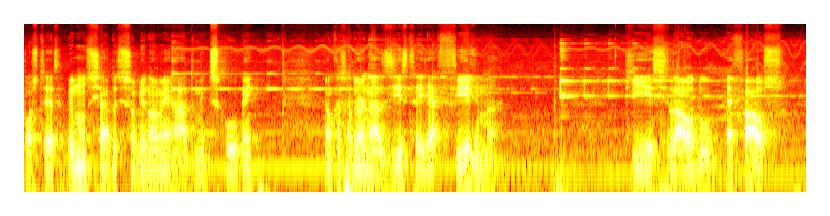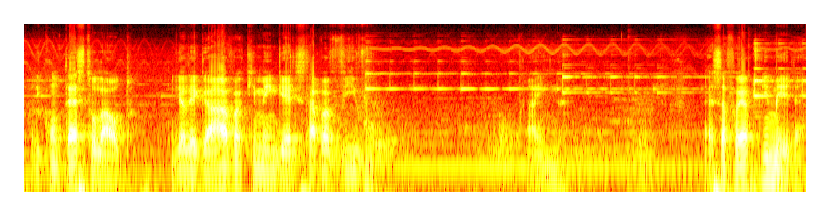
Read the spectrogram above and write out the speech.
posso ter pronunciado esse sobrenome errado, me desculpem, é um caçador nazista, ele afirma que esse laudo é falso. Ele contesta o laudo. Ele alegava que Mengele estava vivo ainda. Essa foi a primeira.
